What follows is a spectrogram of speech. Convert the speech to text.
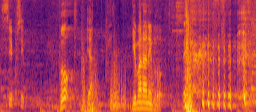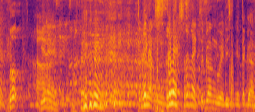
Sip, sip. Bro, Ya. gimana nih bro? bro, gini. Banget. Relax, relax, relax. Tegang gue di sini tegang.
